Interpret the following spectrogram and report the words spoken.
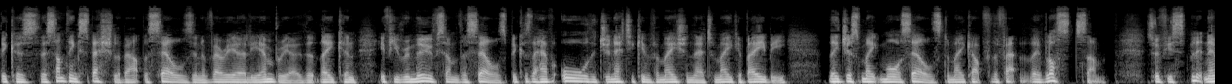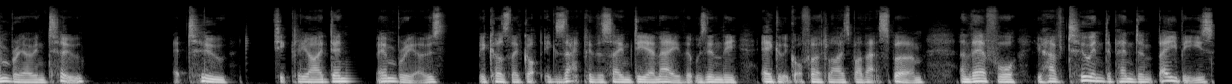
because there's something special about the cells in a very early embryo that they can, if you remove some of the cells, because they have all the genetic information there to make a baby, they just make more cells to make up for the fact that they've lost some. So if you split an embryo in two, at two particularly identical embryos, because they've got exactly the same DNA that was in the egg that got fertilized by that sperm. And therefore, you have two independent babies,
